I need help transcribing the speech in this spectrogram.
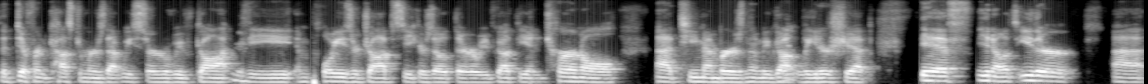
the different customers that we serve. We've got the employees or job seekers out there. We've got the internal uh, team members, and then we've got leadership. If you know, it's either uh,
